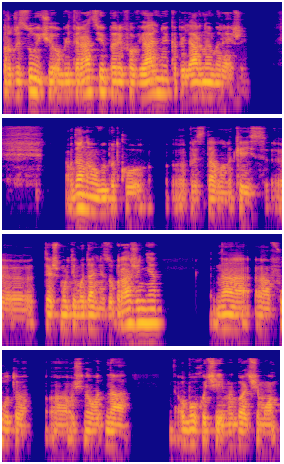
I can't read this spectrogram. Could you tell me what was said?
прогресуючою облітерацією перифовіальної капілярної мережі. В даному випадку е, представлено кейс теж мультимодальне зображення. На фото очного дна обох очей ми бачимо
